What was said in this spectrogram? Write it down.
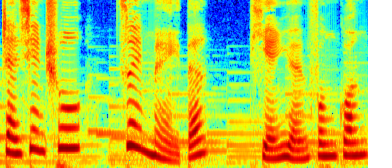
展现出最美的田园风光。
